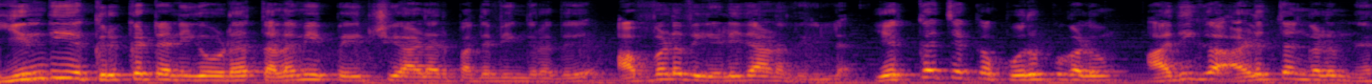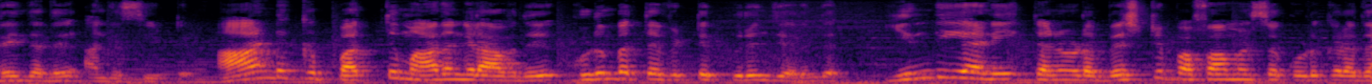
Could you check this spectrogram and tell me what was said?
இந்திய கிரிக்கெட் அணியோட தலைமை பயிற்சியாளர் பதவிங்கிறது அவ்வளவு எளிதானது இல்ல. எக்கச்சக்க பொறுப்புகளும் அதிக அழுத்தங்களும் நிறைந்தது அந்த சீட்டு. ஆண்டுக்கு பத்து மாதங்களாவது குடும்பத்தை விட்டு பிரிஞ்சு இருந்து இந்திய அணி தன்னோட பெஸ்ட் பர்ஃபார்மன்ஸை கொடுக்கறத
